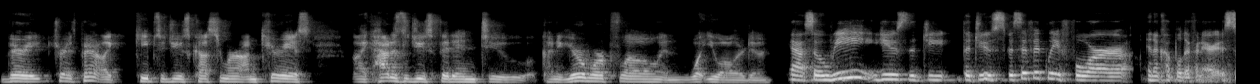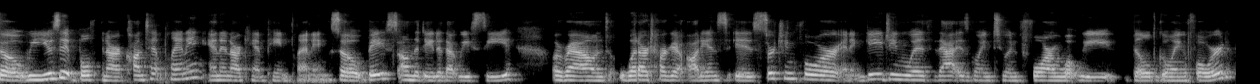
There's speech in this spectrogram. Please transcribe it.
very transparent, like Keap's a Juice customer. I'm curious like how does the juice fit into kind of your workflow and what you all are doing yeah so we use the G- the juice specifically for in a couple different areas. So we use it both in our content planning and in our campaign planning. So based on the data that we see around what our target audience is searching for and engaging with that is going to inform what we build going forward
